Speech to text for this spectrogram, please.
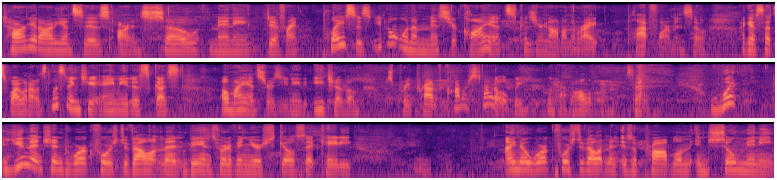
Target audiences are in so many different places. You don't want to miss your clients because you're not on the right platform. And so I guess that's why when I was listening to you, Amy, discuss, oh, my answer is you need each of them. I was pretty proud of Commerce Title. We, we have all of them. So What you mentioned workforce development being sort of in your skill set, Katie. I know workforce development is a problem in so many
